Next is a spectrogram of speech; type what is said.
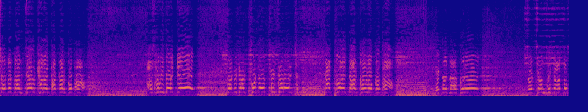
চট্টগ্রাম জেলখানায় থাকার কথা। আসামিদেরকে চট্টগ্রাম কোর্টের বিচারের কাঠগড়ায় দাঁড় করানোর কথা। এটা না করে চট্টগ্রাম থেকে আটক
